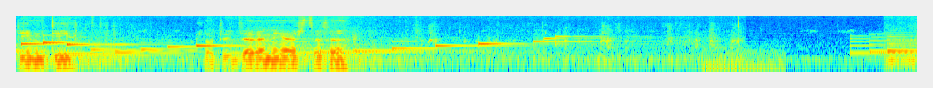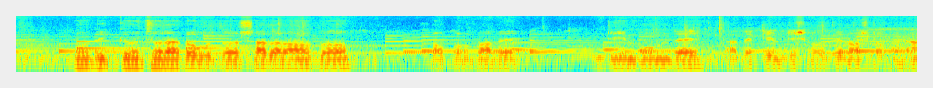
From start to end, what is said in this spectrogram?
ডিমটি সঠিক জায়গায় নিয়ে আসতেছে। অভিজ্ঞ জোড়া কবুতর সাধারণত সফলভাবে ডিম উম দেয়। তাদের ডিমটি সহজে নষ্ট হয় না।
